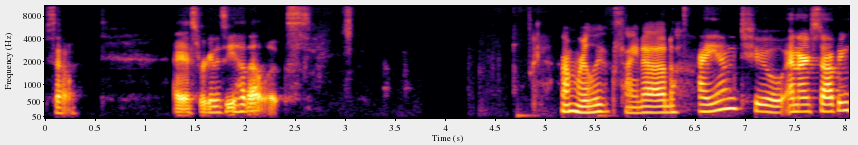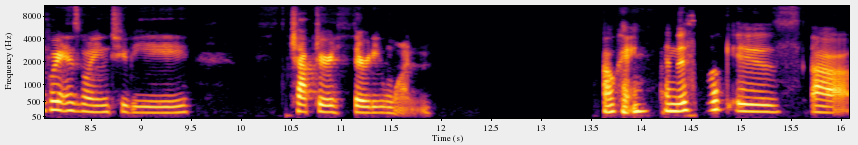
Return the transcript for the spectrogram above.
So I guess we're going to see how that looks. I'm really excited. I am too. And our stopping point is going to be chapter 31. Okay. And this book is uh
